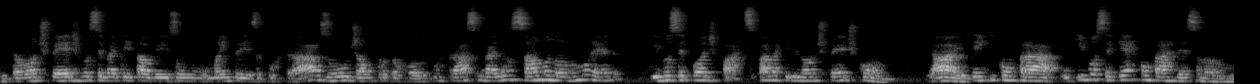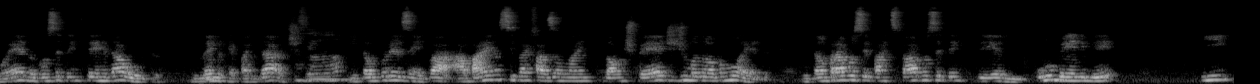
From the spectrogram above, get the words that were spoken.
Então, Launchpad você vai ter talvez um- uma empresa por trás ou já um protocolo por trás que vai lançar uma nova moeda e você pode participar daquele Launchpad como? Ah, eu tenho que comprar o que você quer comprar dessa nova moeda, você tem que ter da outra. Lembra que é paridade? Sim. Então, por exemplo, ah, a Binance vai fazer um launchpad de uma nova moeda. Então, para você participar, você tem que ter ali um BNB e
